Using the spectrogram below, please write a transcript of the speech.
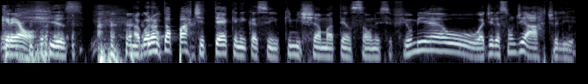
Creu. Isso. Agora, da parte técnica, assim, o que me chama a atenção nesse filme é o, a direção de arte ali.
